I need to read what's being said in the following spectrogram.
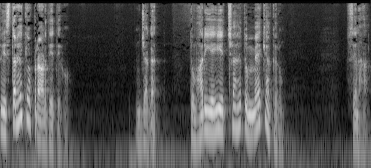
तो इस तरह क्यों प्राण देते हो? जगत, तुम्हारी यही इच्छा है तो मैं क्या करूँ? सिन्हा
